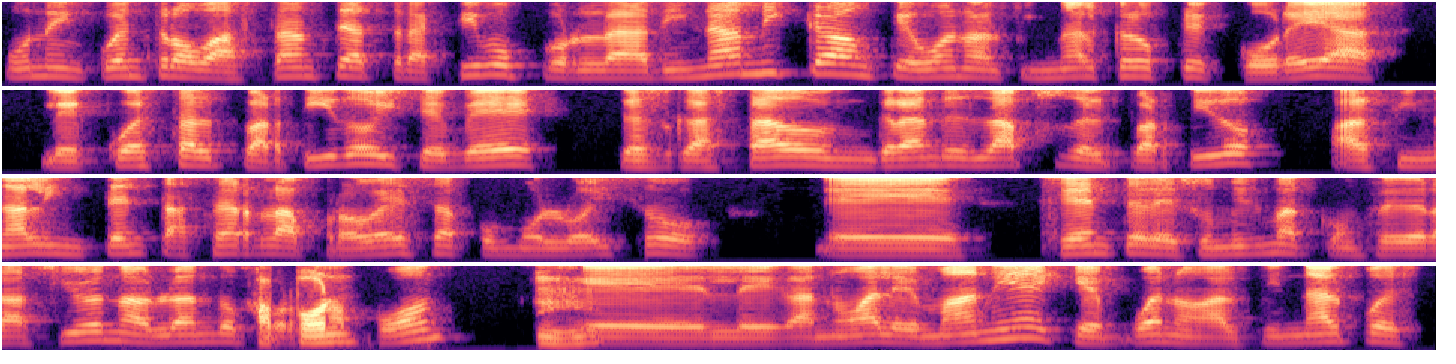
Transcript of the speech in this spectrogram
un encuentro bastante atractivo por la dinámica, aunque bueno, al final creo que Corea le cuesta el partido y se ve desgastado en grandes lapsos del partido, al final intenta hacer la proeza como lo hizo eh, gente de su misma confederación, hablando por Japón, que le ganó a Alemania y que bueno, al final pues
